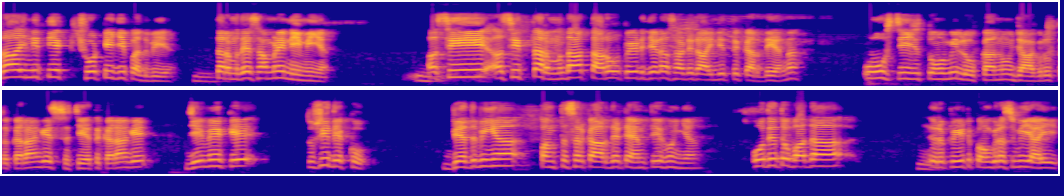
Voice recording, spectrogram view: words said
ਰਾਜਨੀਤੀ ਇੱਕ ਛੋਟੀ ਜੀ ਪਦਵੀ ਹੈ ਹੂੰ। ਧਰਮ ਦੇ ਸਾਹਮਣੇ ਨੀਵੀਂ ਆ। ਅਸੀਂ ਅਸੀਂ ਧਰਮ ਦਾ ਤਾਰੋ ਪੇੜ ਜਿਹੜਾ ਸਾਡੇ ਰਾਜਨੀਤਿਕ ਕਰਦੇ ਆ ਨਾ ਉਸ ਚੀਜ਼ ਤੋਂ ਵੀ ਲੋਕਾਂ ਨੂੰ ਜਾਗਰੂਕ ਕਰਾਂਗੇ ਸੁਚੇਤ ਕਰਾਂਗੇ। ਜਿਵੇਂ ਕਿ ਤੁਸੀਂ ਦੇਖੋ ਬੇਅਦਬੀਆਂ ਪੰਥ ਸਰਕਾਰ ਦੇ ਟਾਈਮ ਤੇ ਹੋਈਆਂ। ਉਹਦੇ ਤੋਂ ਬਾਅਦਾਂ। ਰਿਪੀਟ ਕਾਂਗਰਸ ਵੀ ਆਈ।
